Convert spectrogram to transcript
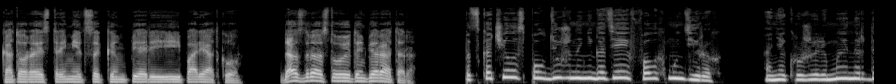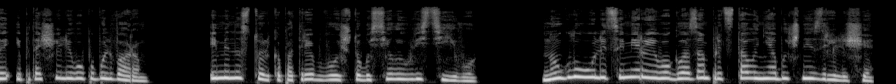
которая стремится к империи и порядку. Да здравствует император!» Подскочило с полдюжины негодяев в алых мундирах. Они окружили Мейнарда и потащили его по бульварам. Именно столько потребовалось, чтобы силой увести его. На углу улицы Мира его глазам предстало необычное зрелище.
